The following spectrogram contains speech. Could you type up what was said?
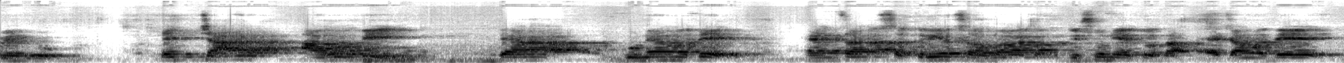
मेरगू. हे चार आरोपी त्या गुन्ह्यामध्ये यांचा सक्रिय सहभाग दिसून येत होता. याच्यामध्ये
